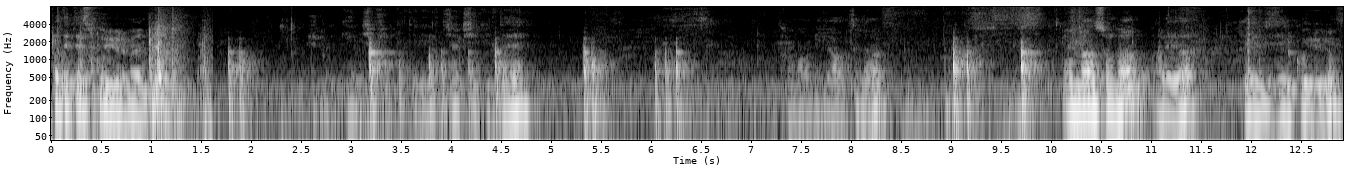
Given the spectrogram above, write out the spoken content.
patates koyuyorum önce. Şöyle geniş bir şekilde yayılacak şekilde. Tamamıyla altına. Ondan sonra araya kerevizleri koyuyorum.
